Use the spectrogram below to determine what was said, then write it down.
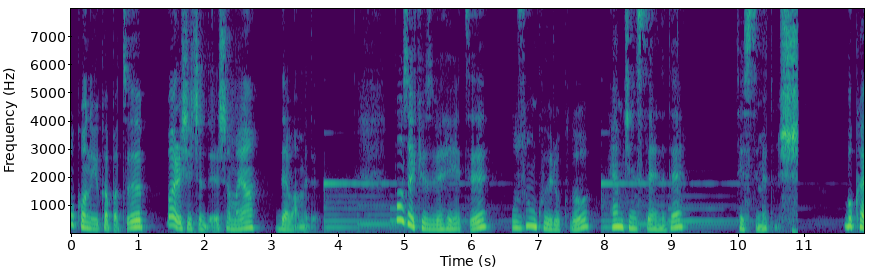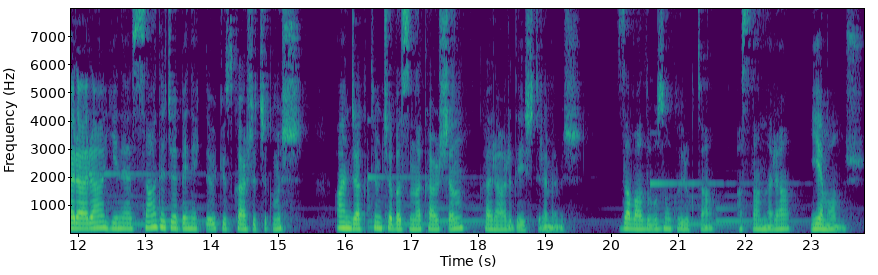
Bu konuyu kapatıp barış içinde yaşamaya devam edelim. Boz öküz ve heyeti uzun kuyruklu hem cinslerini de teslim etmiş. Bu karara yine sadece benekli öküz karşı çıkmış. Ancak tüm çabasına karşın kararı değiştirememiş. Zavallı uzun kuyrukta aslanlara yem olmuş.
